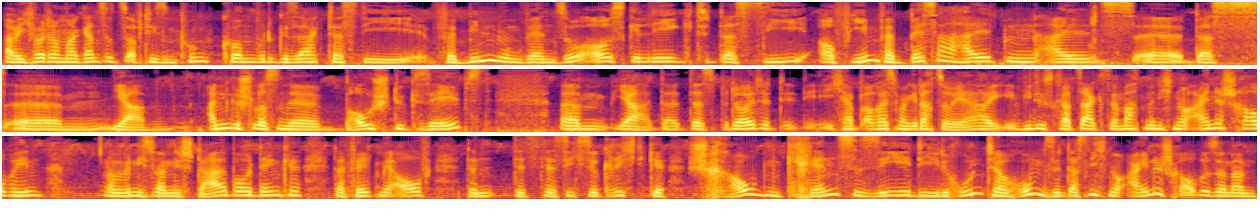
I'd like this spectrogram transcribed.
aber ich wollte noch mal ganz kurz auf diesen Punkt kommen, wo du gesagt hast, die Verbindungen werden so ausgelegt, dass sie auf jeden Fall besser halten als äh, das ähm, ja, angeschlossene Baustück selbst ähm, ja, da, das bedeutet, ich habe auch erstmal gedacht, so ja, wie du es gerade sagst, da macht man nicht nur eine Schraube hin, aber wenn ich so an den Stahlbau denke, dann fällt mir auf, dann, dass, dass ich so richtige Schraubenkränze sehe, die rundherum sind. Das nicht nur eine Schraube, sondern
